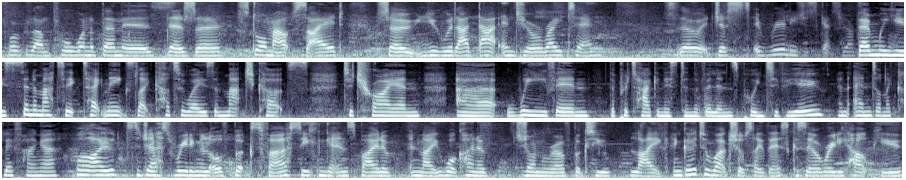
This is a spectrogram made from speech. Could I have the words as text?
For example, one of them is there's a storm outside, so you would add that into your writing. So it just, it really just gets you. Then we use cinematic techniques like cutaways and match cuts to try and uh, weave in the protagonist and the villain's point of view and end on a cliffhanger. Well, I would suggest reading a lot of books first so you can get inspired in like what kind of genre of books you like and go to workshops like this because they'll really help you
